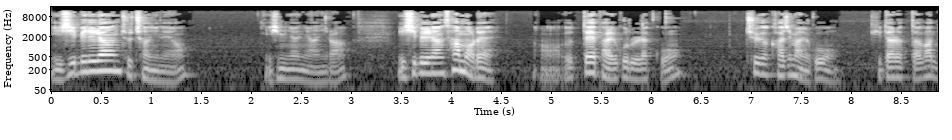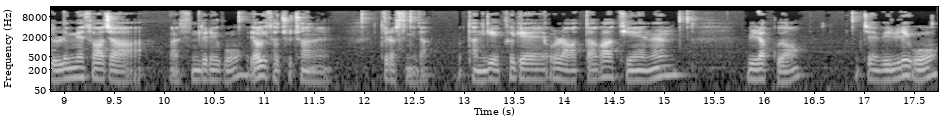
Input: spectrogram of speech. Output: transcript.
21년 추천이네요. 20년이 아니라 21년 3월에 어, 이때 발굴을 했고 추격하지 말고 기다렸다가 눌림 매수하자 말씀드리고 여기서 추천을 드렸습니다. 단기 크게 올라갔다가 뒤에는 밀렸고요. 이제 밀리고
